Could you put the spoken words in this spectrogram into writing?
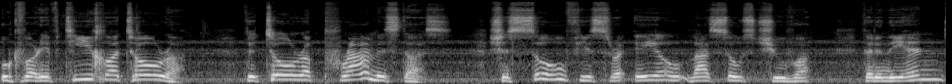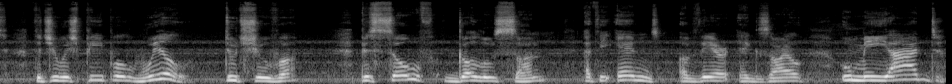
Ukvar hifticha Torah. The Torah promised us, Shesof Yisrael lasos tshuva, that in the end the Jewish people will do tshuva Bisof Golusan, at the end of their exile, Umiyad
